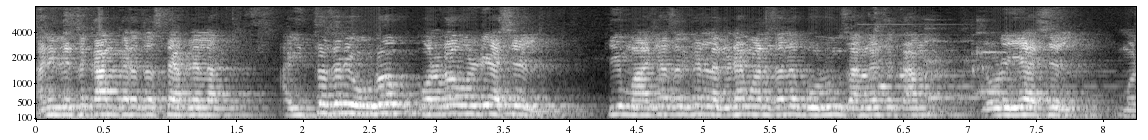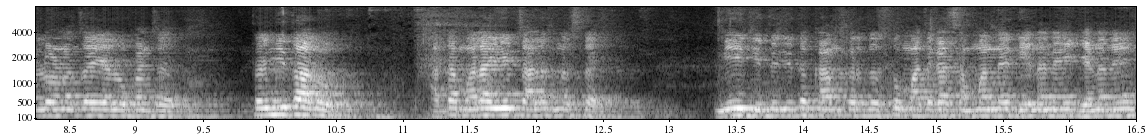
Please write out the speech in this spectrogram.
आणि त्याचं काम करत असते आपल्याला. इथं जर एवढं ओरडाओरडी असेल की माझ्यासारख्या लंगड्या माणसाला बोलून सांगायचं काम एवढं हे असेल मल्लोणाचं या लोकांचं तर मी तर आलो. आता मला हे चालत नसतं. मी जिथं जिथं काम करत असतो माझा काय सन्मान नाही देणं नाही घेणं नाही.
